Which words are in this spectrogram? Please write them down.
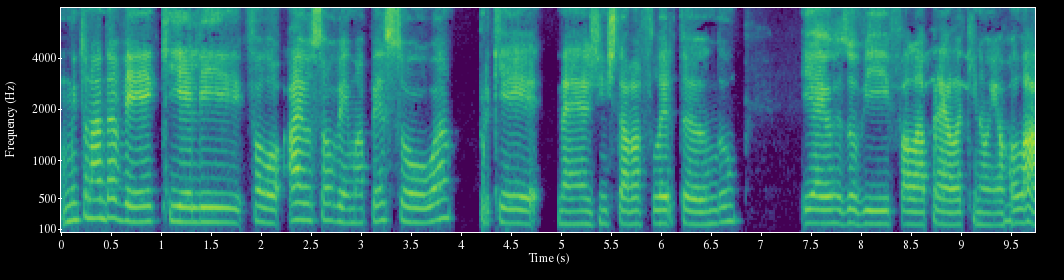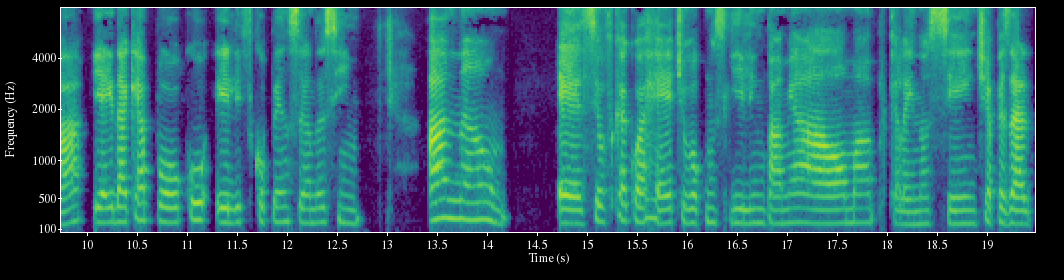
muito nada a ver que ele falou, ah, eu salvei uma pessoa, porque, né, a gente tava flertando, e aí eu resolvi falar para ela que não ia rolar, e aí daqui a pouco ele ficou pensando assim, ah, não, é, se eu ficar com a Hattie, eu vou conseguir limpar minha alma, porque ela é inocente, apesar,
